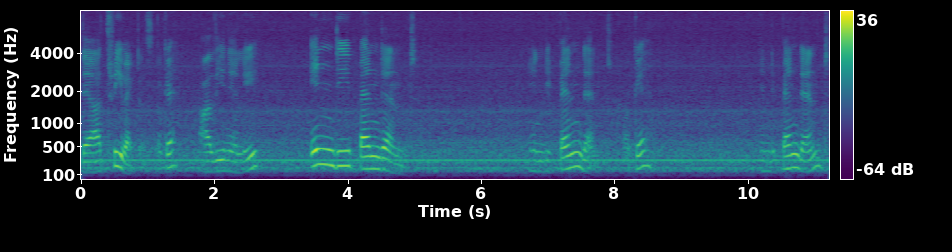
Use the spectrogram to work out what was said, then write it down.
There are three vectors okay? Are linearly independent. Independent okay? Independent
